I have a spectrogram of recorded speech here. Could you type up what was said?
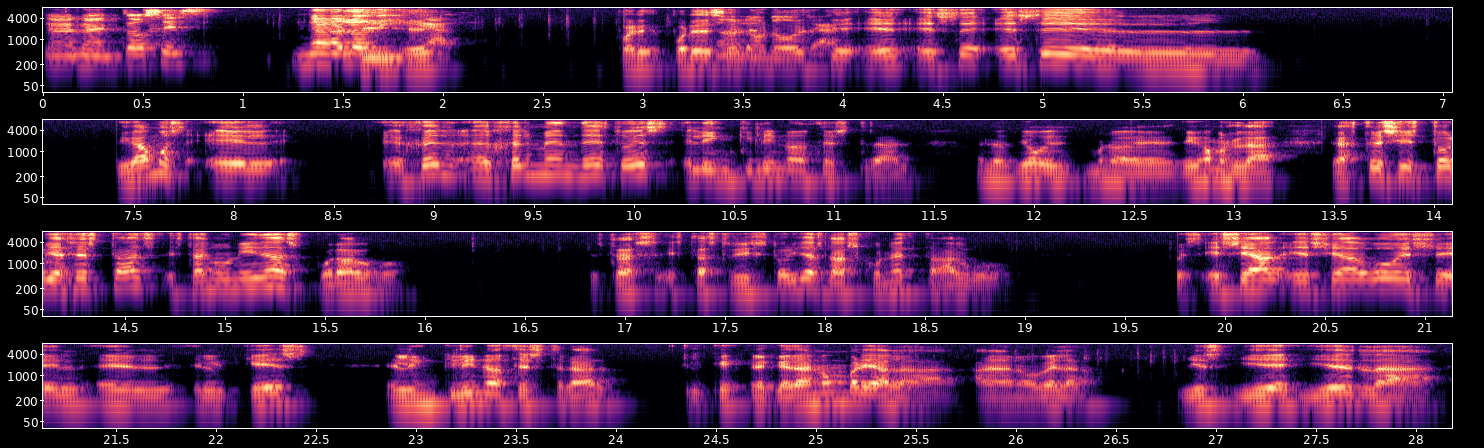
No, no, entonces no lo diga. Eh, por, eso, no, no, es que e, ese es el, digamos, el, el, germen de esto es el inquilino ancestral. Bueno, eh, digamos, las tres historias estas están unidas por algo. Estas, estas tres historias las conecta algo. Pues ese, ese algo es el, que es el inquilino ancestral, el que, el que da nombre a la, a la novela. Y es, y es, la,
